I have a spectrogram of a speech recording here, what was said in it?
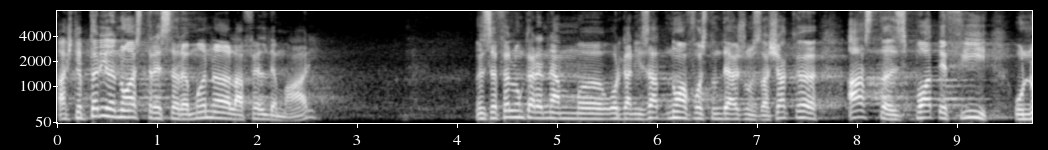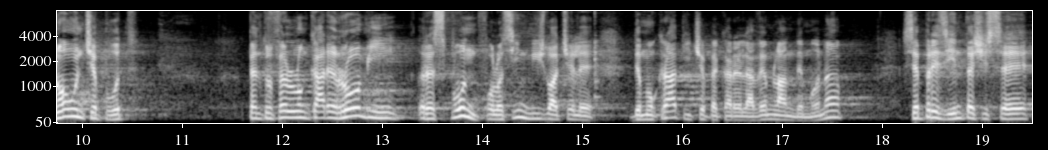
așteptările noastre să rămână la fel de mari, însă felul în care ne-am uh, organizat nu a fost îndeajuns. Așa că astăzi poate fi un nou început pentru felul în care romii răspund, folosind mijloacele democratice pe care le avem la îndemână, se prezintă și se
